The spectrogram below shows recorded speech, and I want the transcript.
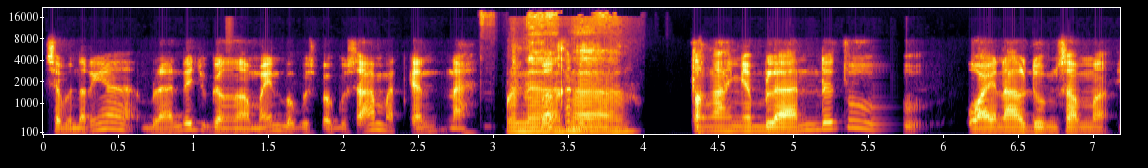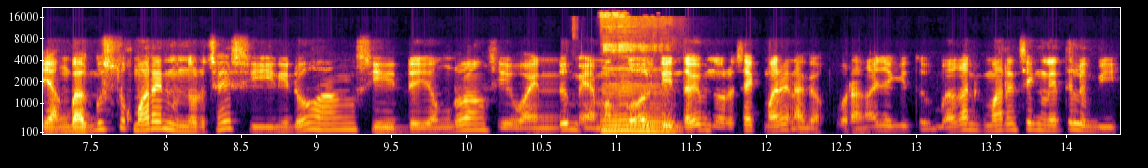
sebenarnya Belanda juga nggak main bagus-bagus amat kan. Nah benar Bahkan ha. tengahnya Belanda tuh Wijnaldum sama yang bagus tuh kemarin menurut saya si ini doang si De Jong doang si Wijnaldum ya emang Hmm. golin tapi menurut saya kemarin agak kurang aja gitu bahkan kemarin sih ngeliatnya lebih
